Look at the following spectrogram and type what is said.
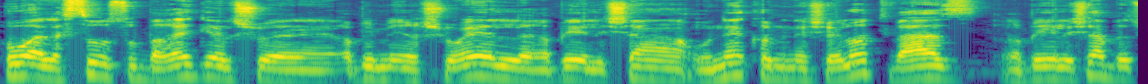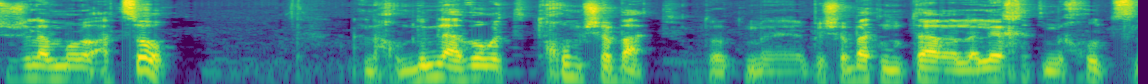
הוא על הסוס, הוא ברגל, רבי מאיר שואל, רבי אלישע עונה כל מיני שאלות, ואז רבי אלישע באיזשהו שלב אומר לו, עצור, אנחנו עומדים לעבור את תחום שבת. זאת אומרת, בשבת מותר ללכת מחוץ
